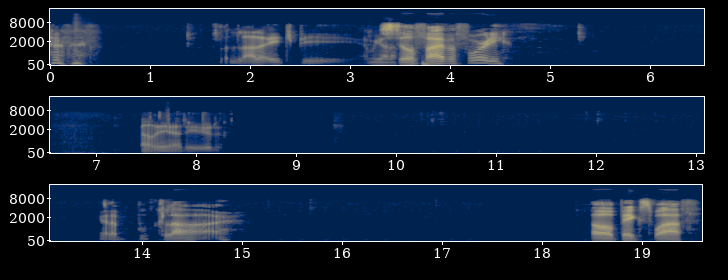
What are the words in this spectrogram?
a lot of HP. And we got Still 5 of 40. Hell yeah, dude. Got a Buckler. Oh, big swath.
